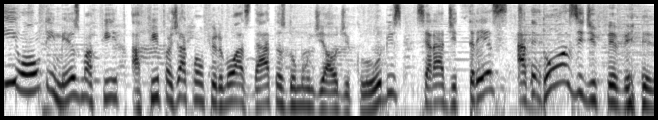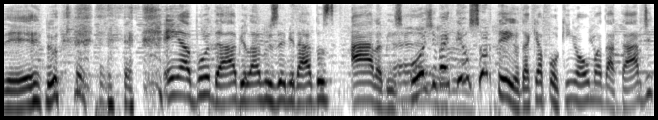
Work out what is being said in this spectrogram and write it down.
e ontem mesmo a FIFA, a FIFA já confirmou as datas do Mundial de Clubes, será de 3 a 12 de fevereiro em Abu Dhabi, lá nos Emirados Árabes. Hoje vai ter o sorteio, daqui a pouquinho, a uma da tarde,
